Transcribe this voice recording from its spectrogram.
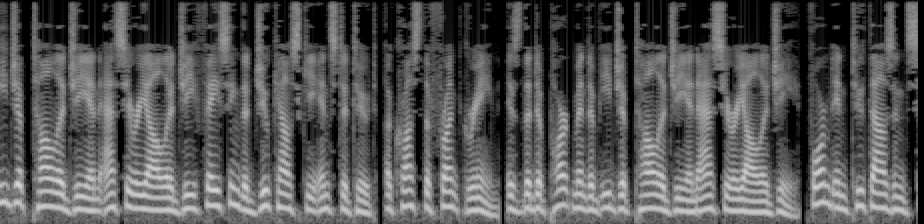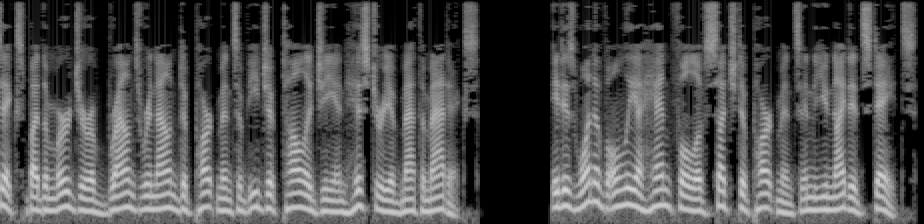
Egyptology and Assyriology facing the Joukowsky Institute, across the front green, is the Department of Egyptology and Assyriology, formed in 2006 by the merger of Brown's renowned departments of Egyptology and History of Mathematics. It is one of only a handful of such departments in the United States.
